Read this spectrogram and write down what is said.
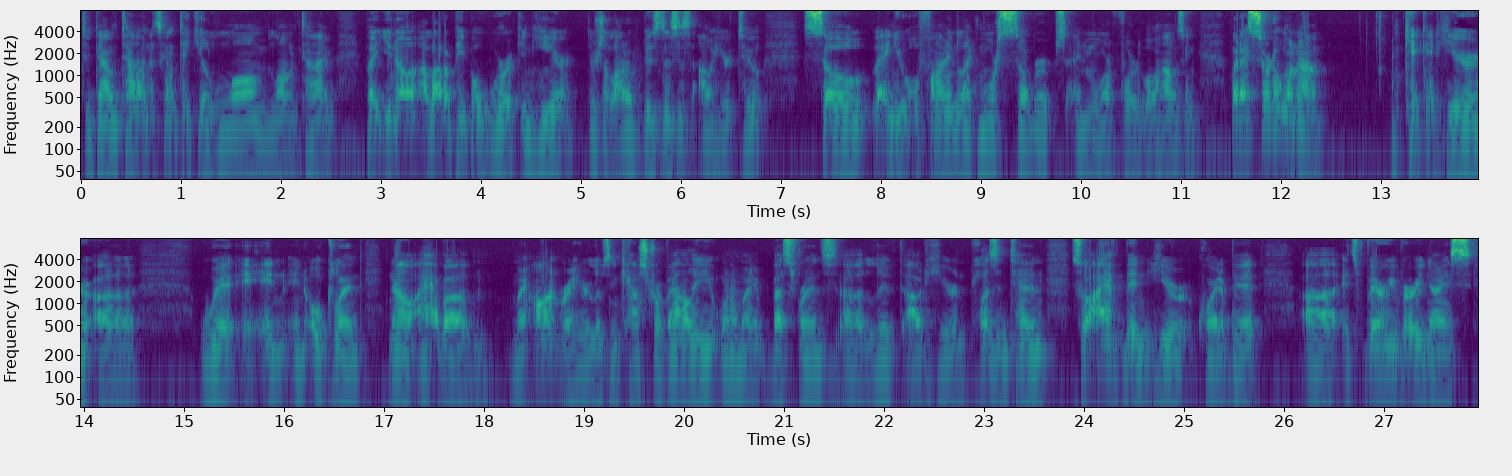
to downtown. It's going to take you a long, long time. But you know, a lot of people work in here. There's a lot of businesses out here too. So, and you will find like more suburbs and more affordable housing. But I sort of want to kick it here uh, with in in Oakland. Now, I have a um, my aunt right here lives in Castro Valley. One of my best friends uh, lived out here in Pleasanton. So I have been here quite a bit. Uh, it's very, very nice.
